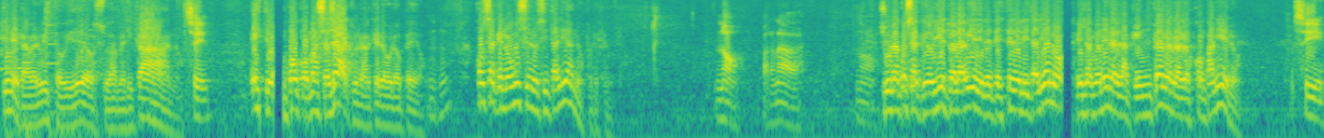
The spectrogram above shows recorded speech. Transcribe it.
tiene que haber visto videos sudamericanos. Sí. Este un poco más allá que un arquero europeo. Cosa que no ves en los italianos, por ejemplo. No, para nada. No. Yo una cosa que odié toda la vida y detesté del italiano es la manera en la que encanan a los compañeros. Sí.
